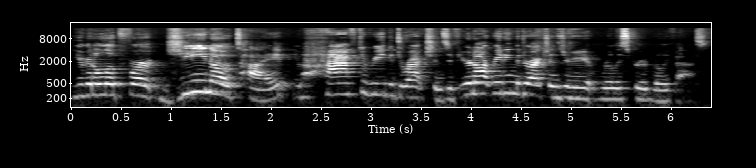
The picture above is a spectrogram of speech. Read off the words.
you're going to look for genotype. You have to read the directions. If you're not reading the directions, you're going to get really screwed really fast.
